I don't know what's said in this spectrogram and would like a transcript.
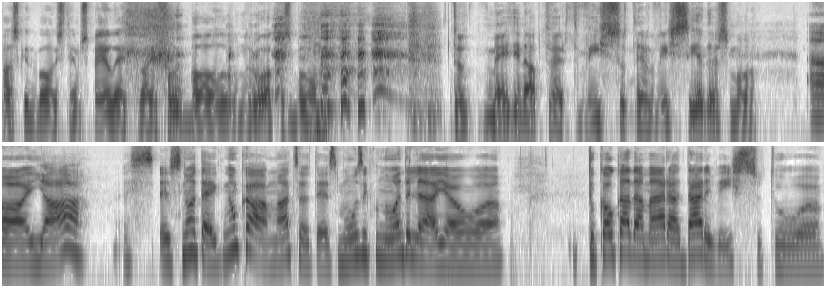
basketbolistiem spēlēt vai futbolu un rokas bumbu? tu mēģini aptvert visu, tev viss iedvesmo. Uh, jā, es, es noteikti, nu kā mācoties mūziku nodaļā, jau uh, tu kaut kādā mērā dari visu. Tu uh,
